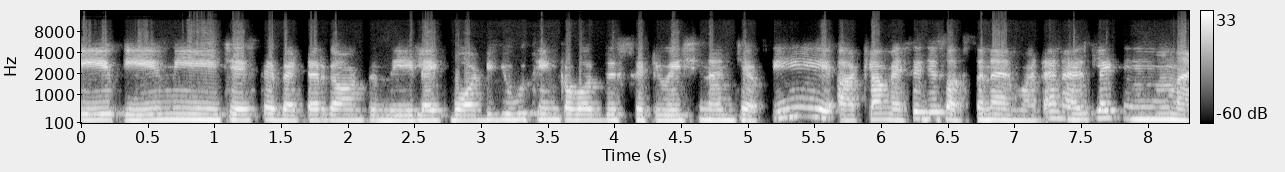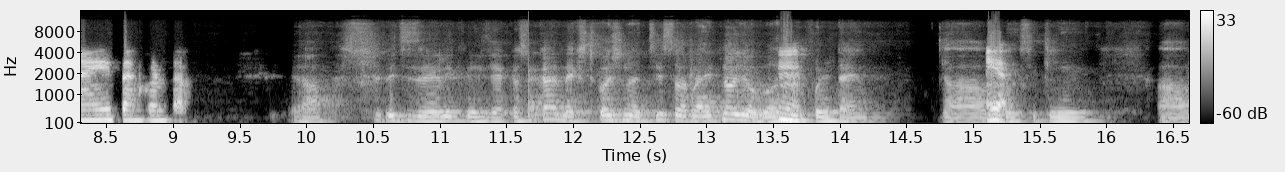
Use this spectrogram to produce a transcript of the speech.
ఏ ఏమి చేస్తే బెటర్గా ఉంటుంది? Like what you think about this situation అని చెప్పి అట్లా మెసేజెస్ వస్తున్నాయి అనమాట అండ్ ఐ లైక్ నైస్ అనుకుంటాను yeah which is really crazy. Akka, next question వచ్చి so right now you're working Mm. full time. Uh, uh,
